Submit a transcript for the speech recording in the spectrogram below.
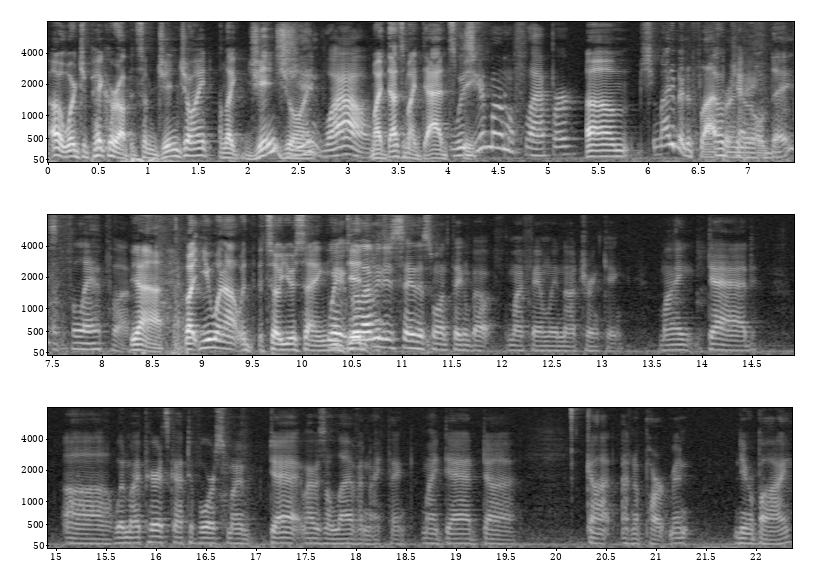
oh, where'd you pick her up at some gin joint? I'm like, gin joint. Wow. My that's my dad speak. Was your mom a flapper? Um, she might have been a flapper in her old days. A flapper. Yeah, but you went out with. So you're saying Wait, you did. well, let me just say this one thing about my family not drinking. My dad, uh, when my parents got divorced, my dad, I was 11, I think. My dad uh, got an apartment nearby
